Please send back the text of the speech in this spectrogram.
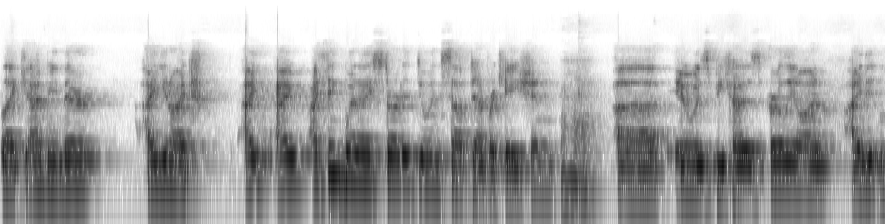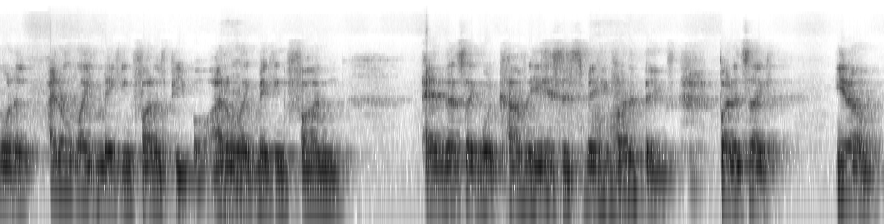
like I mean there I you know I. I, I, I think when I started doing self-deprecation, uh, it was because early on I didn't want to. I don't like making fun of people. I don't like making fun, and that's like what comedy is. It's making fun of things, but it's like, you know,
